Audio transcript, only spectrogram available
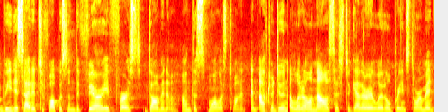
we decided to focus on the very first domino, on the smallest one. And after doing a little analysis together, a little brainstorming,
